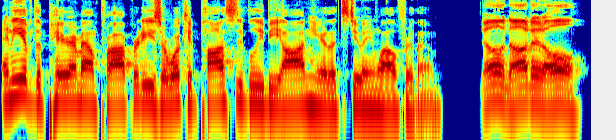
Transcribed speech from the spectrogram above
any of the Paramount properties or what could possibly be on here that's doing well for them? No, not at all.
